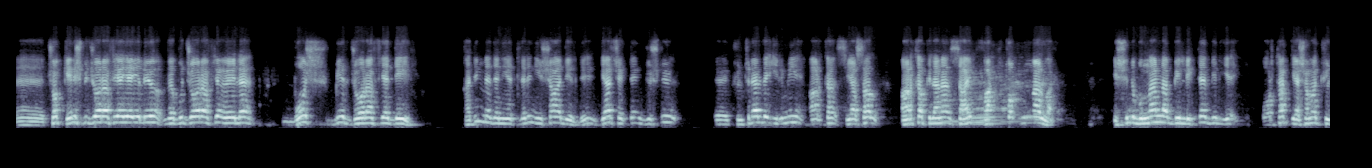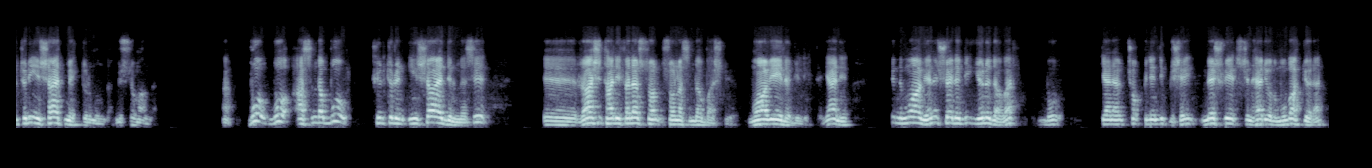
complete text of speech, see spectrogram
Ee, çok geniş bir coğrafyaya yayılıyor ve bu coğrafya öyle boş bir coğrafya değil. Kadim medeniyetlerin inşa edildiği, gerçekten güçlü e, kültürel ve ilmi arka siyasal arka plana sahip farklı toplumlar var. E şimdi bunlarla birlikte bir ortak yaşama kültürü inşa etmek durumunda Müslümanlar. Bu bu aslında bu kültürün inşa edilmesi e, Raşid halifeler son, sonrasında başlıyor. Muaviye ile birlikte. Yani şimdi Muaviye'nin şöyle bir yönü de var. Bu genel çok bilindik bir şey. Meşruiyet için her yolu mubah gören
